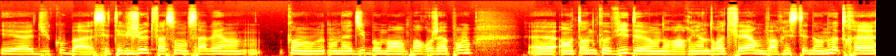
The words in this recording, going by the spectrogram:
Et euh, du coup, bah, c'était le jeu, de toute façon, on savait. hein. Quand on a dit, bon, bah, on part au Japon, euh, en temps de Covid, on n'aura rien le droit de faire, on va rester dans notre. euh,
